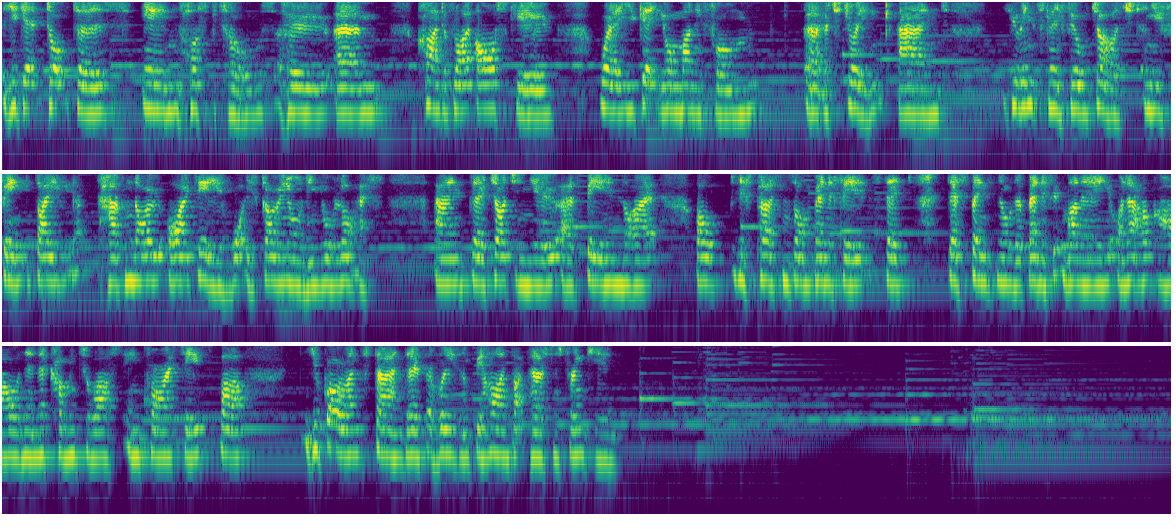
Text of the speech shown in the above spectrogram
you get doctors in hospitals who um, kind of like ask you where you get your money from uh, to drink and you instantly feel judged and you think they have no idea what is going on in your life. And they're judging you as being like oh this person's on benefits they're, they're spending all their benefit money on alcohol and then they're coming to us in crisis. But you've got to understand there's a reason behind that person's drinking.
